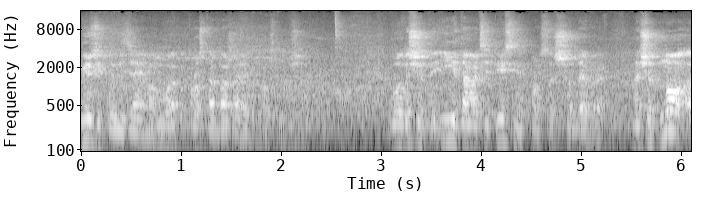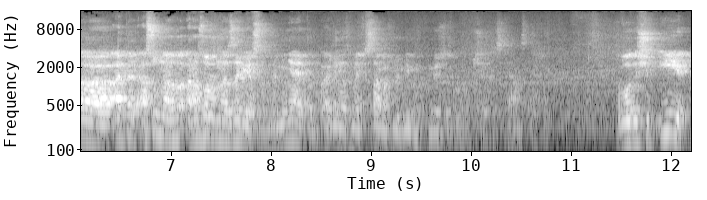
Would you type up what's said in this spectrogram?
мюзикл Лизяева, просто обожаю это просто вообще. Вот, значит, и там эти песни просто шедевры. Значит, но, э, особенно разорванная завеса, для меня это один из моих самых любимых мюзиклов вообще христианских. Вот, значит, и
